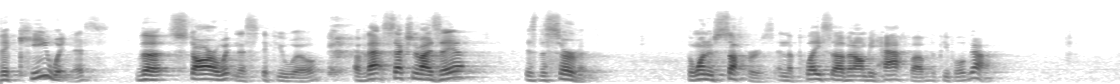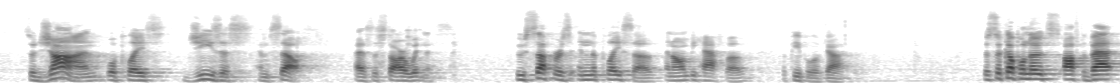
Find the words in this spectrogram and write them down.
the key witness the star witness, if you will, of that section of Isaiah is the servant, the one who suffers in the place of and on behalf of the people of God. So John will place Jesus himself as the star witness who suffers in the place of and on behalf of the people of God. Just a couple notes off the bat.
